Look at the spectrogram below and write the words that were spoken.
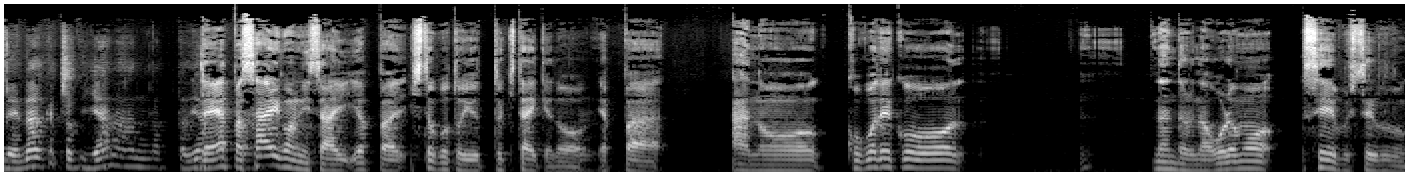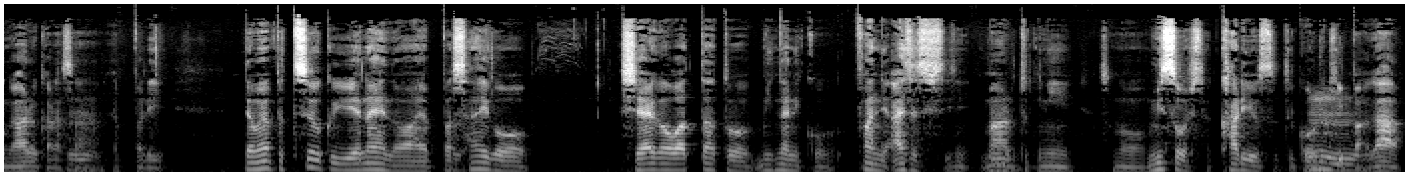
で、なんかちょっと嫌なんだった。で、やっぱ最後にさ、やっぱ一言言っときたいけど、うんやっぱ、あのーここでこう、なんだろうな、俺もセーブしてる部分があるからさ、うんやっぱり。でもやっぱ強く言えないのは、やっぱ最後、試合が終わった後、みんなにこう、ファンに挨拶し回るときに、その、ミスをしたカリウスってゴールキーパーが、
